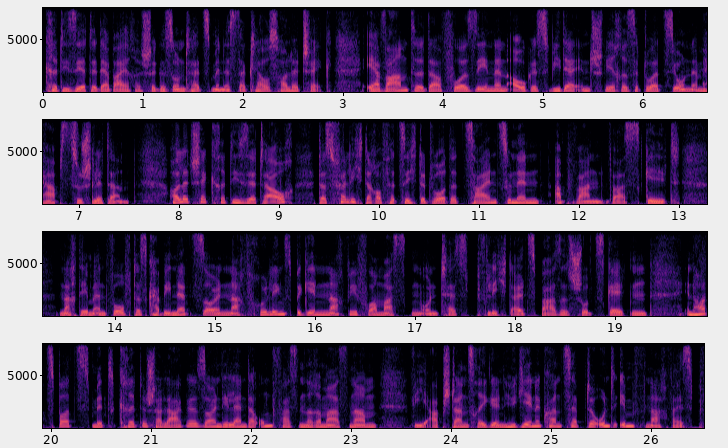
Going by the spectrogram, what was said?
kritisierte der bayerische Gesundheitsminister Klaus Holleczek. Er warnte davor, sehenden Auges wieder in schwere Situationen im Herbst zu schlittern. Holleczek kritisierte auch, dass völlig darauf verzichtet wurde, Zahlen zu nennen, ab wann was gilt. Nach dem Entwurf des Kabinetts sollen nach Frühlingsbeginn nach wie vor Masken und Testpflicht als Basisschutz gelten. In Hotspots mit kritischer Lage sollen die Länder umfassendere Maßnahmen wie Abstandsregeln, Hygienekonzepte und Impfnachweispflicht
